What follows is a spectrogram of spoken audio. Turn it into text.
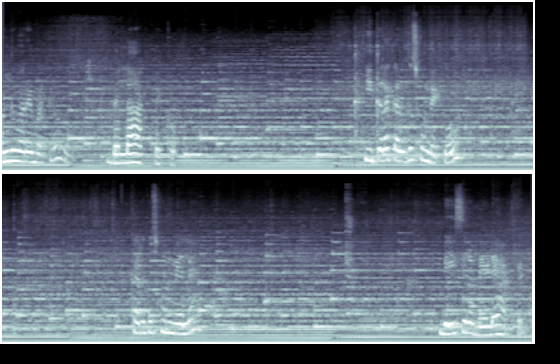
ಒಂದೂವರೆ ಬಟ್ಲು ಬೆಲ್ಲ ಹಾಕಬೇಕು. ಈ ಥರ ಕರಗಿಸ್ಕೊಬೇಕು. ಕರಗಿಸ್ಕೊಂಡ್ಮೇಲೆ ಬೇಯಿಸಿರೋ ಬೇಳೆ ಹಾಕಬೇಕು.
